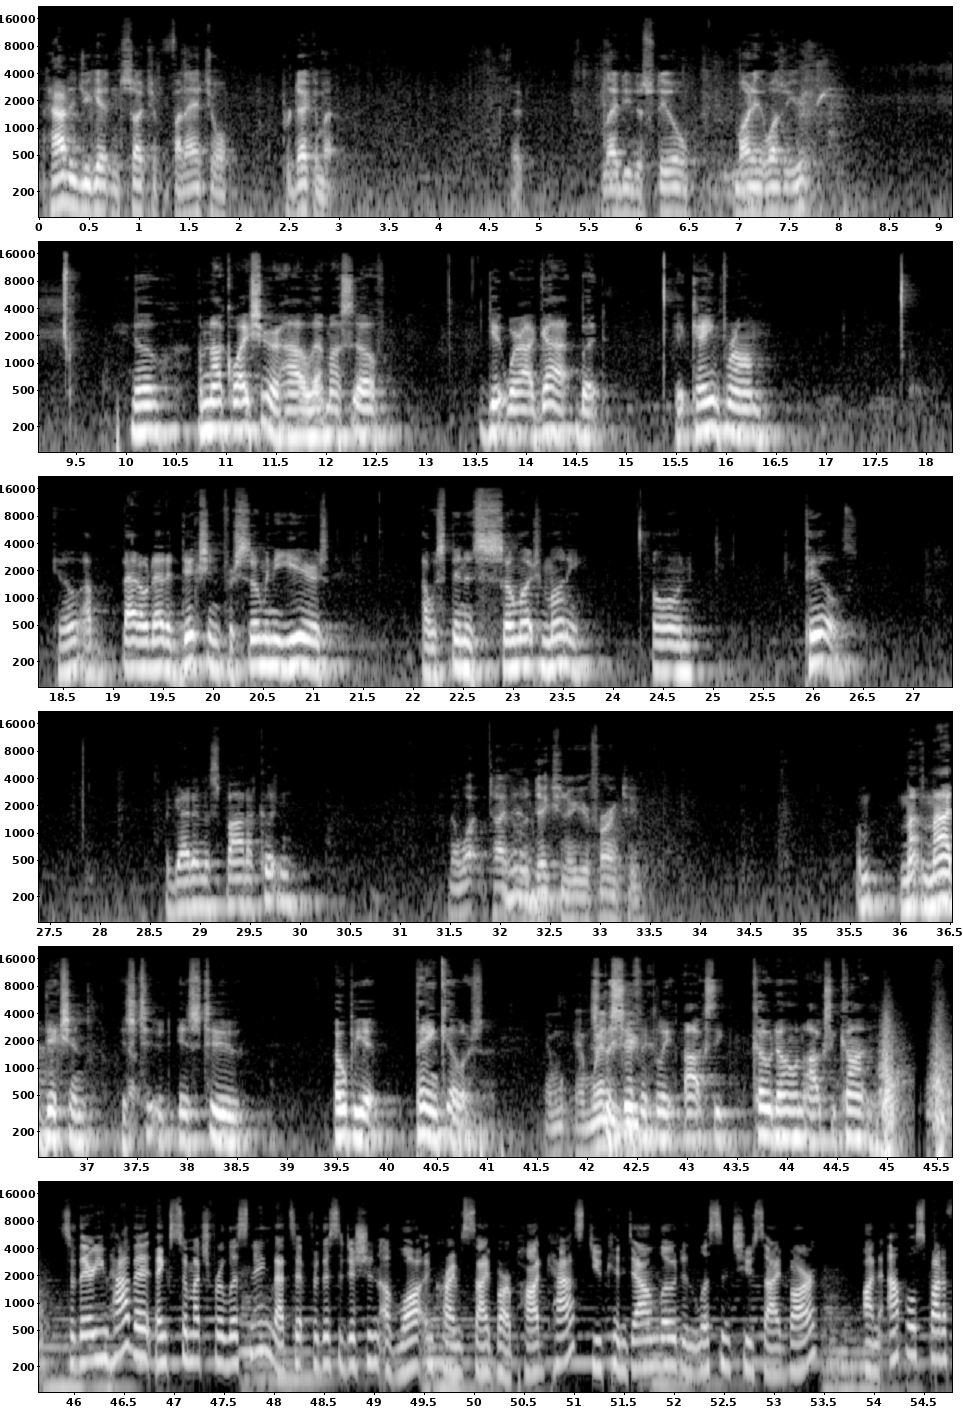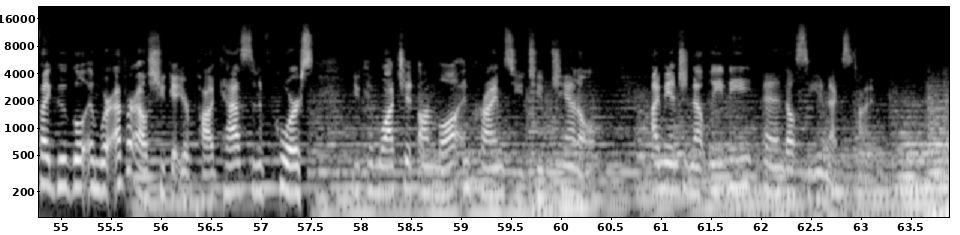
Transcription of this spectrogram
How did you get in such a financial predicament that led you to steal money that wasn't yours? You know, I'm not quite sure how I let myself get where I got, but it came from, you know, I battled that addiction for so many years. I was spending so much money on pills. I got in a spot I couldn't. Now, what type of addiction are you referring to? Um, My, my addiction is to is to opiate painkillers, And, and when did you? specifically oxycodone, OxyContin. So there you have it. Thanks so much for listening. That's it for this edition of Law and Crime Sidebar podcast. You can download and listen to Sidebar on Apple, Spotify, Google, and wherever else you get your podcasts. And of course, you can watch it on Law and Crime's YouTube channel. I'm Angenette Levy, and I'll see you next time.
